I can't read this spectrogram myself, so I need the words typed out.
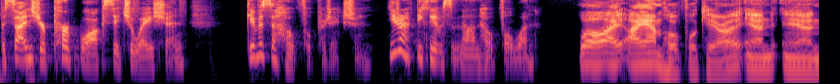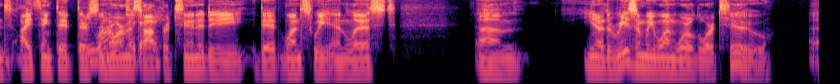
Besides your perp walk situation, give us a hopeful prediction. You don't have, you can give us a non-hopeful one. Well, I, I am hopeful, Kara, and and I think that there's enormous today. opportunity that once we enlist, um, you know, the reason we won World War II, uh,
